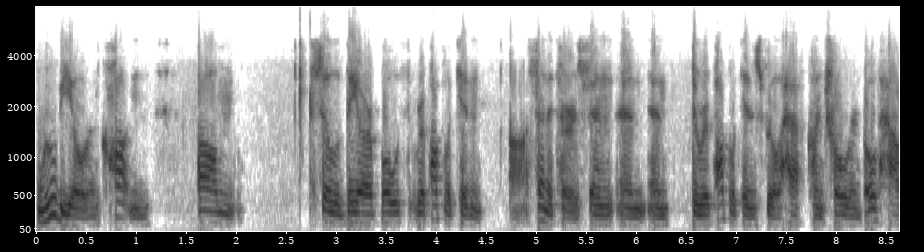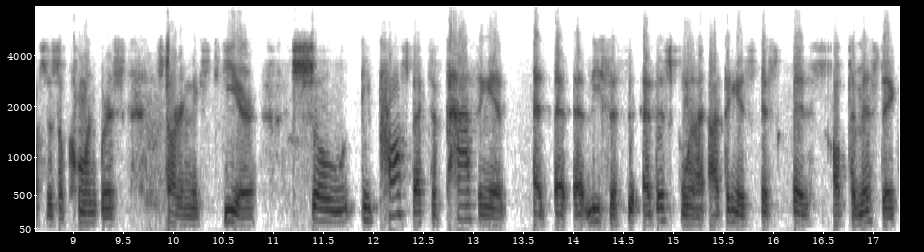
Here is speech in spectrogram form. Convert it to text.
Rubio and Cotton, um, so they are both Republican uh, senators, and, and, and the Republicans will have control in both houses of Congress starting next year. So the prospect of passing it, at, at, at least at, at this point, I, think is, is, is optimistic.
